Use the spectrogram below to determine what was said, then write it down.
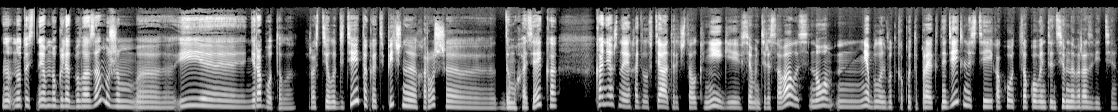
Ну, ну то есть я много лет была замужем э, и не работала. Растила детей, такая типичная, хорошая домохозяйка. Конечно, я ходила в театр, читала книги, всем интересовалась, но не было вот какой-то проектной деятельности и какого-то такого интенсивного развития.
